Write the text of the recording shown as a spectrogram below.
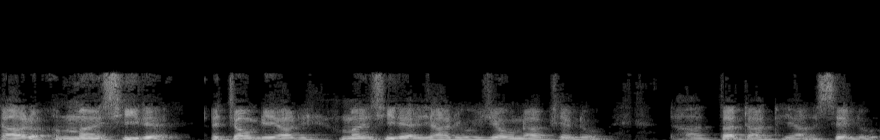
ဒါတော့အမှန်ရှိတဲ့အကြောင်းတရားတွေအမှန်ရှိတဲ့အရာတွေကိုယုံတာဖြစ်လို့ဒါတတ္တတရားအစစ်လို့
